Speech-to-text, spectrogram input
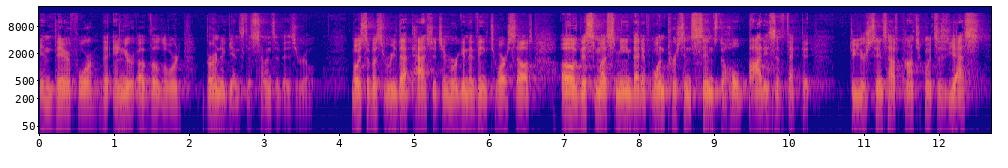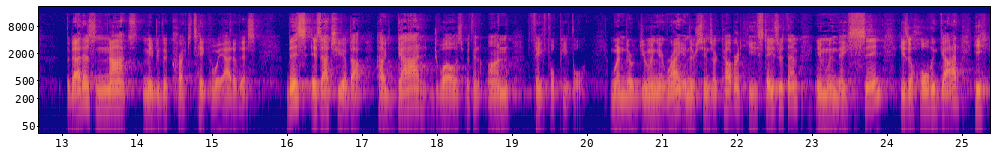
And therefore the anger of the Lord burned against the sons of Israel. Most of us read that passage and we're going to think to ourselves, oh, this must mean that if one person sins, the whole body's affected. Do your sins have consequences? Yes. But that is not maybe the correct takeaway out of this. This is actually about how God dwells with an unfaithful people. When they're doing it right and their sins are covered, He stays with them. And when they sin, He's a holy God. He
